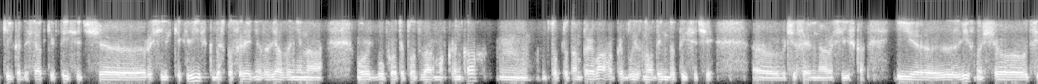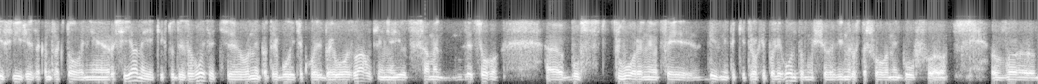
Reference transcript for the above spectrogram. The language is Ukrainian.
кілька десятків тисяч е, російських військ безпосередньо зав'язані на боротьбу проти плацдарма в кринках, там перевага приблизно один до тисячі е, чисельна російська, і е, звісно, що ці свіжі законтрактовані росіяни, яких туди завозять, вони потребують якогось бойового злагодження, і от саме для цього був створений оцей дивний такий трохи полігон, тому що він розташований був е, в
